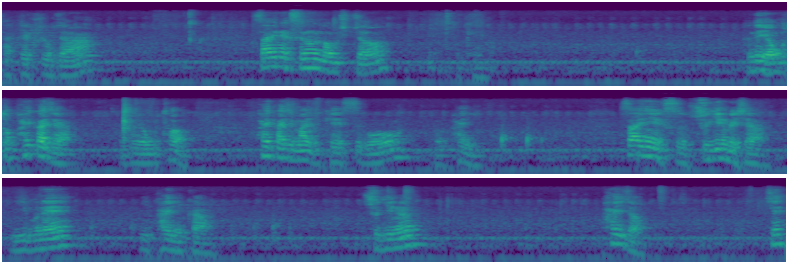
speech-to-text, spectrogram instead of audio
자 그래프 보자. sin X는 너무 쉽죠? 이렇게. 근데 0부터 파이까지야. 그래서 0부터 파이까지만 이렇게 쓰고 파이. sin EX 주기는 몇이야? 2분의 2파이니까. 주기는 파이죠. 그치?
